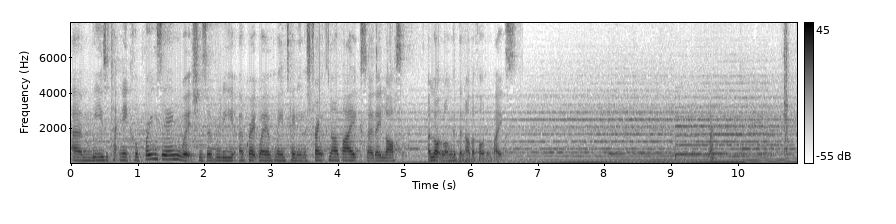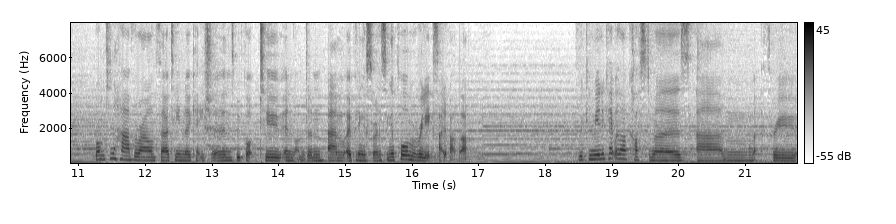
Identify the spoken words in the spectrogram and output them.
Um, we use a technique called brazing, which is a really a great way of maintaining the strength in our bikes so they last a lot longer than other folding bikes. Brompton have around 13 locations. We've got two in London, um, opening a store in Singapore, and we're really excited about that. We communicate with our customers um, through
